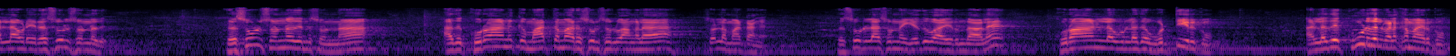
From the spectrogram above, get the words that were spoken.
அல்லாவுடைய ரசூல் சொன்னது. ரசூல் சொன்னதுன்னு சொன்னால் அது குரானுக்கு மாற்றமாக ரசூல் சொல்லுவாங்களா? சொல்ல மாட்டாங்க. ரசூல்லா சொன்ன எதுவாக இருந்தாலும் குரானில் உள்ளதை ஒட்டி இருக்கும். அல்லது கூடுதல் விளக்கமாக இருக்கும்.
